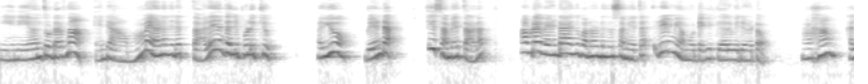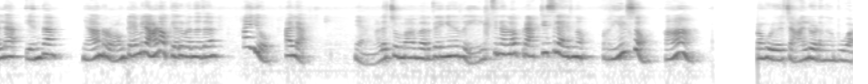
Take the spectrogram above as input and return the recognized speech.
ഇനിയും തുടർന്ന എന്റെ അമ്മയാണ് നിന്റെ തല ഞാൻ തല്ലിപ്പൊളിക്കും. അയ്യോ വേണ്ട. ഈ സമയത്താണ് അവിടെ വേണ്ട എന്ന് പറഞ്ഞുകൊണ്ടിരുന്ന സമയത്ത് രമ്യ അങ്ങോട്ടേക്ക് കയറി വരിക കേട്ടോ. ആഹാ അല്ല എന്താ? ഞാൻ റോങ് ടൈമിലാണോ കയറി വന്നത്? അയ്യോ അല്ല. ഞങ്ങൾ ചുമ്മാ വെറുതെ ഇങ്ങനെ റീൽസിനുള്ള പ്രാക്ടീസിലായിരുന്നു റീൽസോ ആ. കൂടി ഒരു ചാനൽ തുടങ്ങാൻ പോവാ.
